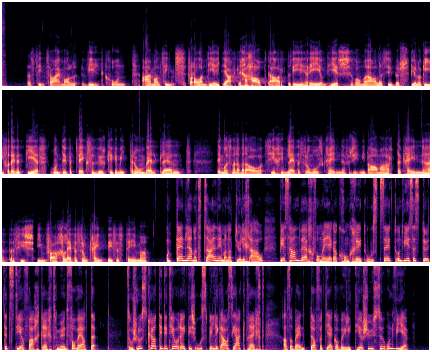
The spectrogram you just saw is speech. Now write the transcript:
Das sind zweimal Wildkund. Einmal sind es vor allem die jagdlichen Hauptarten wie Reh und Hirsch, wo man alles über die Biologie von diesen Tieren und über die Wechselwirkungen mit der Umwelt lernt. Dann muss man aber auch sich im Lebensraum auskennen, verschiedene Baumarten kennen. Das ist im Fach Lebensraumkenntnis ein Thema. Und dann lernen die Teilnehmer natürlich auch, wie das Handwerk vom Jäger konkret aussieht und wie es es dort Tier fachgerecht verwerten müssen. Zum Schluss gehört in die theoretische Ausbildung auch das Jagdrecht. Also wenn dürfen die Jäger welche Tiere schiessen und wie.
